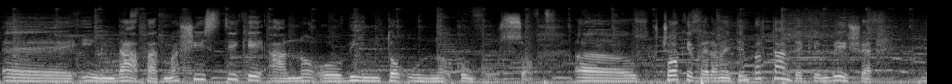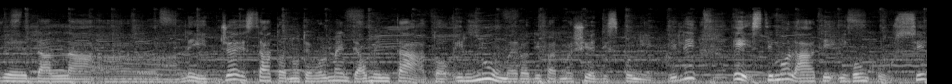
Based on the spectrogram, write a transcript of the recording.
eh, in- da farmacisti che hanno vinto un concorso. Eh, ciò che è veramente importante è che invece eh, dalla eh, legge è stato notevolmente aumentato il numero di farmacie disponibili e stimolati i concorsi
